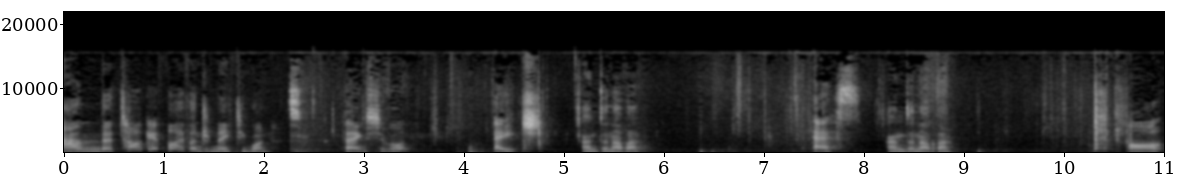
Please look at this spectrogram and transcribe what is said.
and the target, 581. Thanks, Siobhan. H, And another, S, and another, R,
